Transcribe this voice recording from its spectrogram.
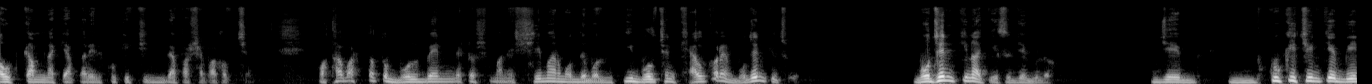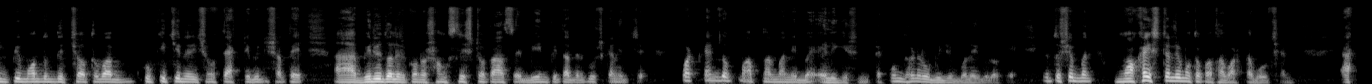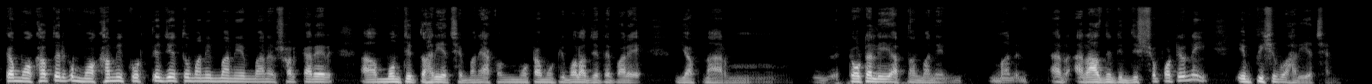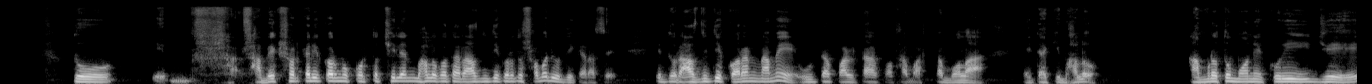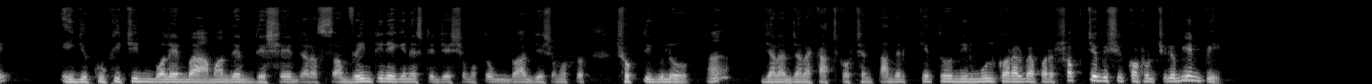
আউটকাম নাকি আপনার এই কুকিচিন ব্যাপার স্যাপার হচ্ছে। কথাবার্তা তো বলবেন, একটা মানে সীমার মধ্যে বলবেন কি বলছেন খেয়াল করেন? বোঝেন কিছু? বোঝেন কি না কিছু যেগুলো? যে কুকি চীনকে বিএনপি মদত দিচ্ছে অথবা কুকি চীনের এই সমস্ত অ্যাক্টিভিটির সাথে বিরোধী দলের কোনো সংশ্লিষ্টতা আছে, বিএনপি তাদের উস্কা নিচ্ছে হোয়াট কাইন্ড অফ আপনার মানে এলিগেশনটা কোন ধরনের অভিযোগ বলে এগুলোকে? কিন্তু সে মানে মখা স্টাইলের মতো কথাবার্তা বলছেন। একটা মখা তো এরকম মখামি করতে যে তো মানে মানে মানে সরকারের মন্ত্রিত্ব হারিয়েছে। মানে এখন মোটামুটি বলা যেতে পারে যে আপনার টোটালি আপনার মানে মানে রাজনীতির দৃশ্যপটেও নেই এমপি হিসেবেও হারিয়েছেন। তো সাবেক সরকারি কর্মকর্তা ছিলেন, ভালো কথা, রাজনীতি করার তো সবারই অধিকার আছে। কিন্তু রাজনীতি করার নামে উল্টা পাল্টা কথাবার্তা বলা, এটা কি ভালো? আমরা তো মনে করি যে, এই যে কুকিচিন বলেন বা আমাদের দেশের যারা সাবরেন্টির এগেনস্টে যে সমস্ত, বা যে সমস্ত শক্তিগুলো হ্যাঁ যারা যারা কাজ করছেন, তাদেরকে তো নির্মূল করার ব্যাপারে সবচেয়ে বেশি কঠোর ছিল বিএনপি।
